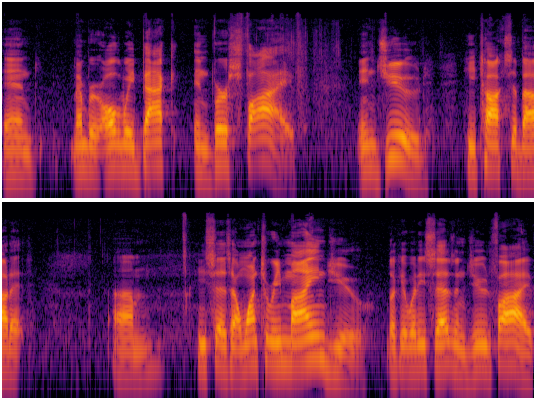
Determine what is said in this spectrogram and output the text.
And remember, all the way back in verse 5 in Jude, he talks about it. Um, he says, I want to remind you Look at what he says in Jude 5.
